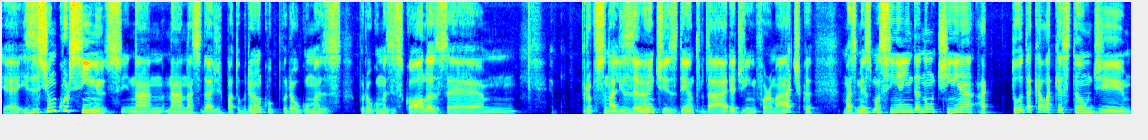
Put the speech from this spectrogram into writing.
É, existiam cursinhos na, na, na, cidade de Pato Branco por algumas, por algumas escolas é, profissionalizantes dentro da área de informática, mas mesmo assim ainda não tinha a, toda aquela questão de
